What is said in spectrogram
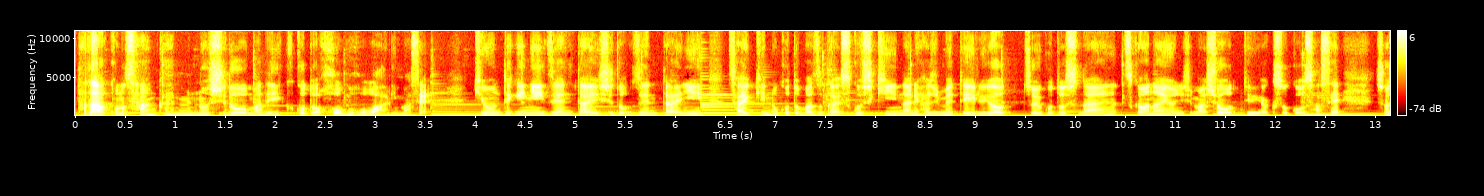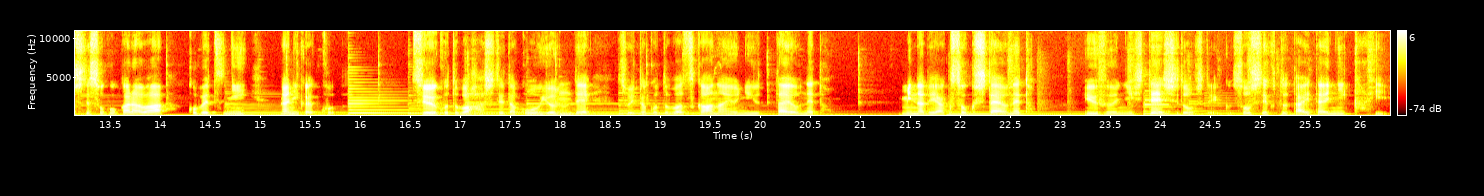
ただ、この3回目の指導まで行くことはほぼほぼありません。基本的に全体指導、全体に最近の言葉遣い少し気になり始めているよ、そういうことをしない使わないようにしましょうっていう約束をさせ、そしてそこからは個別に何か強い言葉を発してた子を呼んで、そういった言葉を使わないように言ったよねと。みんなで約束したよねと。いう風にして指導していく。そうしていくと大体2回、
